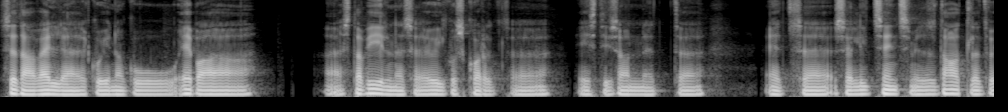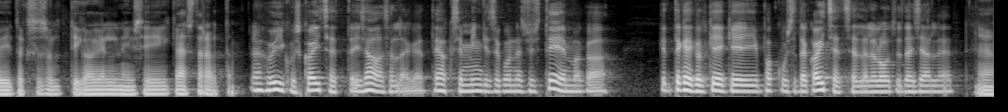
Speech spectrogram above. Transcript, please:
seda välja, kui nagu ebastabiilne see õiguskord Eestis on, et et see, see litsents, mida sa taotled, võidakse sult iga kell niiviisi käest ära võtta. jah, õiguskaitset ei saa sellega, et tehakse mingisugune süsteem, aga tegelikult keegi ei paku seda kaitset sellele loodud asjale, et ja.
